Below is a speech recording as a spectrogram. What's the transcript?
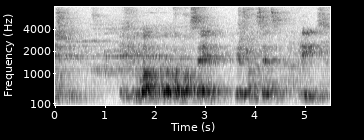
If you want, the other more say, this one says, please.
